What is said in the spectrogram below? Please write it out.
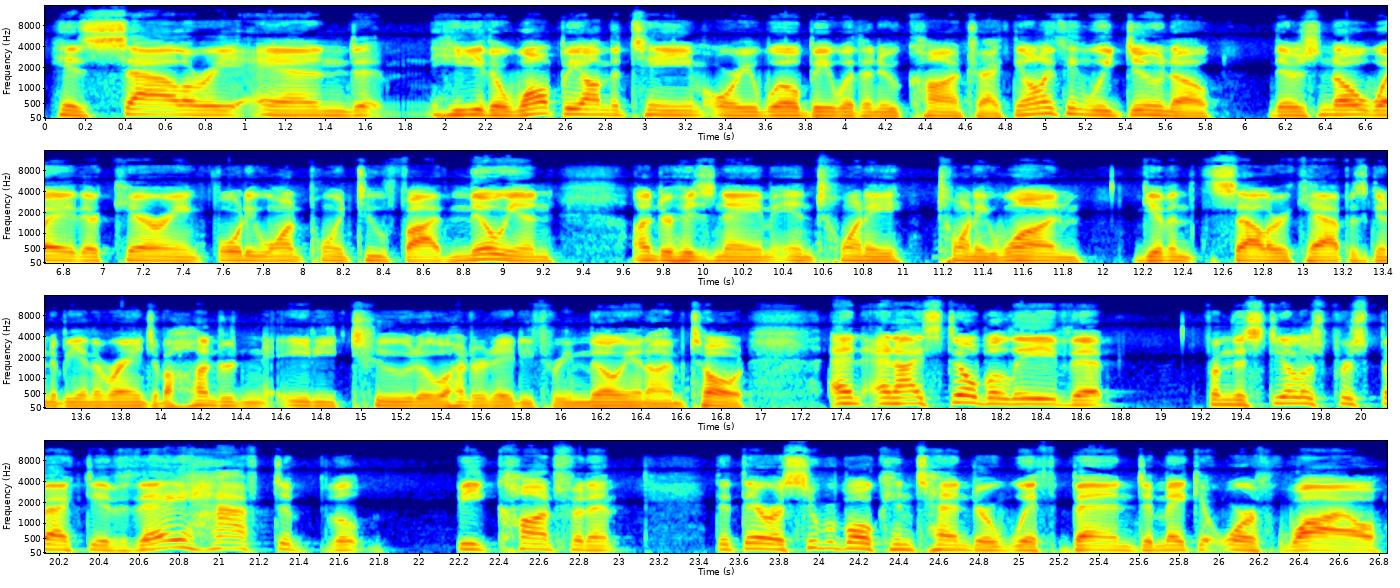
his salary, and he either won't be on the team or he will be with a new contract. The only thing we do know, there's no way they're carrying 41.25 million under his name in 2021 given that the salary cap is going to be in the range of 182 to 183 million I'm told. And and I still believe that from the Steelers' perspective, they have to be confident that they're a Super Bowl contender with Ben to make it worthwhile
